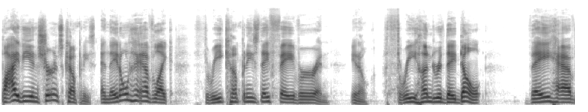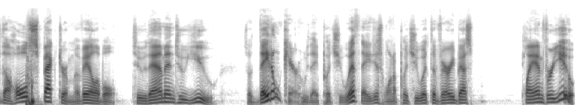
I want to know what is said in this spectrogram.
by the insurance companies, and they don't have like three companies they favor and you know 300 they don't they have the whole spectrum available to them and to you. So they don't care who they put you with. They just want to put you with the very best plan for you.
